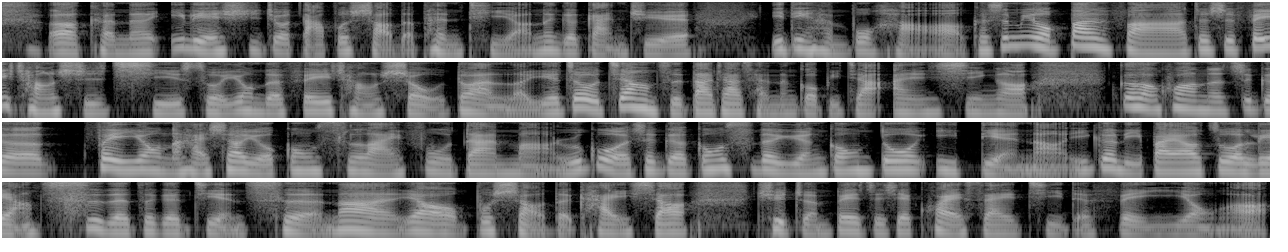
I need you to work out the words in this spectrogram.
呃，可能一连续就打不少的喷嚏啊，那个感觉。一定很不好啊！可是没有办法，这是非常时期所用的非常手段了，也只有这样子，大家才能够比较安心啊。更何况呢，这个费用呢，还是要由公司来负担嘛。如果这个公司的员工多一点呢，一个礼拜要做两次的这个检测，那要不少的开销去准备这些快筛剂的费用啊。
